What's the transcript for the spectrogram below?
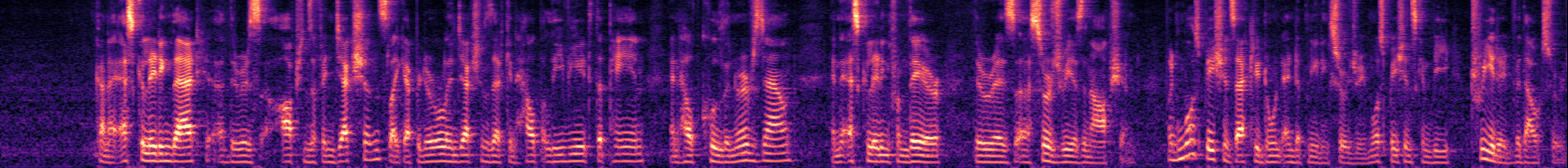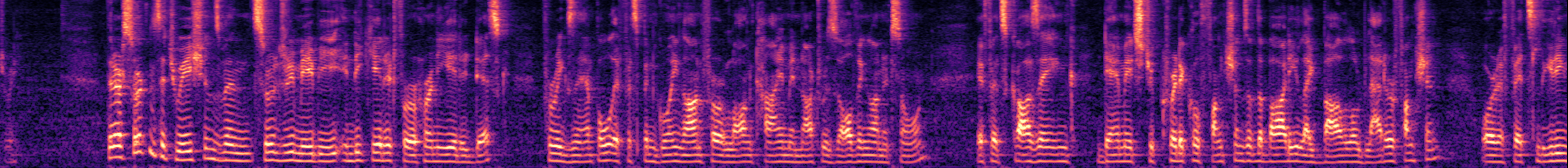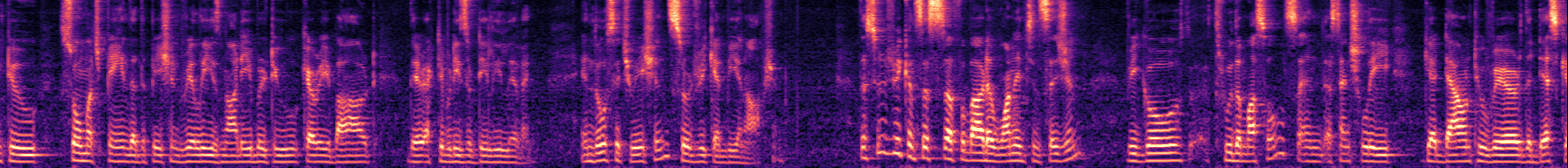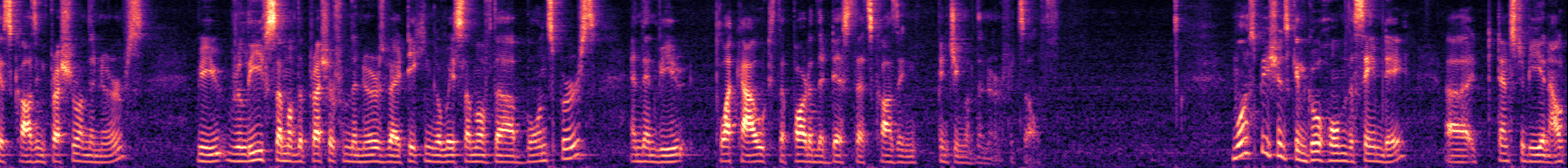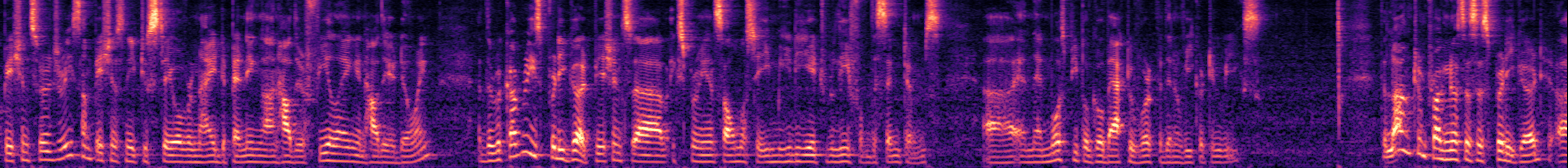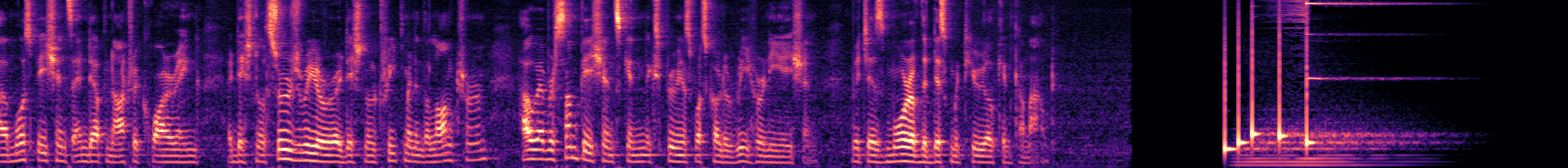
kind of escalating that. Uh, there is options of injections like epidural injections that can help alleviate the pain and help cool the nerves down. And escalating from there, there is uh, surgery as an option. But most patients actually don't end up needing surgery. Most patients can be treated without surgery. There are certain situations when surgery may be indicated for a herniated disc. For example, if it's been going on for a long time and not resolving on its own, if it's causing damage to critical functions of the body like bowel or bladder function, or if it's leading to so much pain that the patient really is not able to carry about their activities of daily living. In those situations, surgery can be an option. The surgery consists of about a one inch incision. We go through the muscles and essentially get down to where the disc is causing pressure on the nerves. We relieve some of the pressure from the nerves by taking away some of the bone spurs, and then we pluck out the part of the disc that's causing pinching of the nerve itself. Most patients can go home the same day. Uh, it tends to be an outpatient surgery. Some patients need to stay overnight depending on how they're feeling and how they're doing. The recovery is pretty good. Patients uh, experience almost immediate relief of the symptoms, uh, and then most people go back to work within a week or two weeks. The long-term prognosis is pretty good. Uh, most patients end up not requiring additional surgery or additional treatment in the long term. However, some patients can experience what's called a reherniation, which is more of the disc material can come out.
